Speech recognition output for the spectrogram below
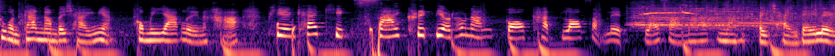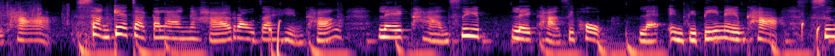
ส่วนการนำไปใช้เนี่ยก็ไม่ยากเลยนะคะ เพียงแค่คลิกซ้ายคลิกเดียวเท่านั้น ก็คัดลอกสำเร็จและสามารถนำไปใช้ได้เลยค่ะ สังเกตจากตารางนะคะ เราจะเห็นทั้งเลขฐาน 10 เลขฐาน 16 และ entity name ค่ะ ซึ่ง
